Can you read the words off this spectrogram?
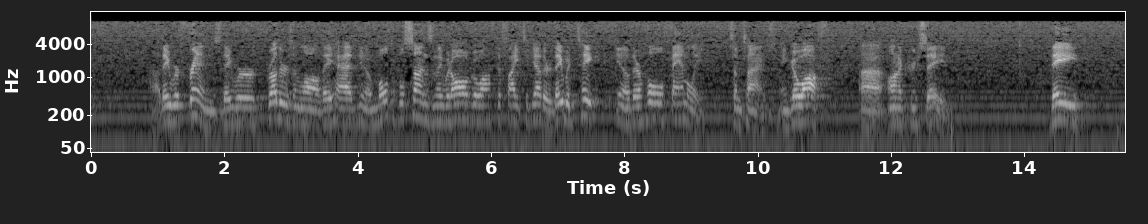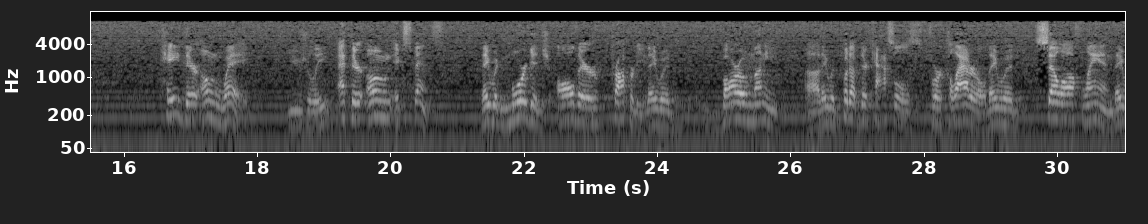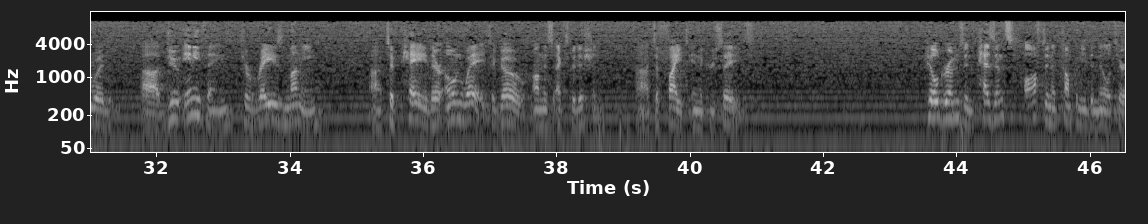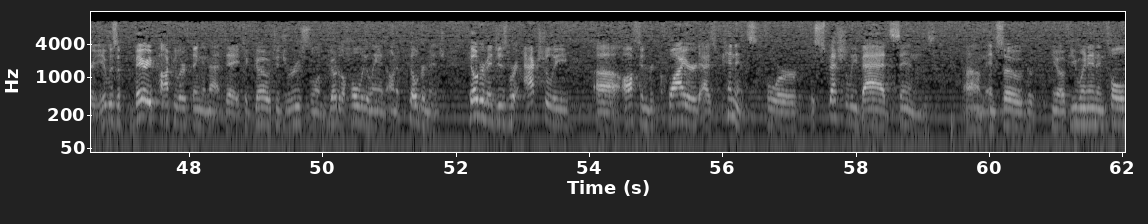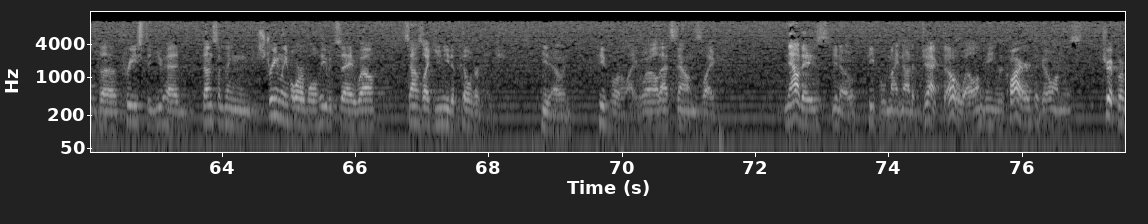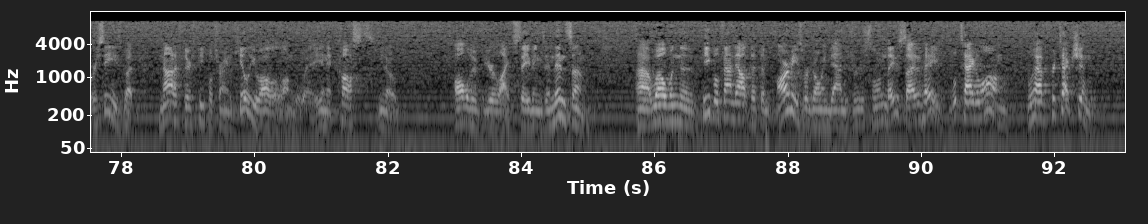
Uh, they were friends. They were brothers-in-law. They had, you know, multiple sons, and they would all go off to fight together. They would take, you know, their whole family sometimes and go off uh, on a crusade. They paid their own way, usually, at their own expense. They would mortgage all their property. They would borrow money. Uh, they would put up their castles for collateral. They would sell off land. They would uh, do anything to raise money uh, to pay their own way to go on this expedition uh, to fight in the Crusades. Pilgrims and peasants often accompanied the military. It was a very popular thing in that day to go to Jerusalem, go to the Holy Land on a pilgrimage. Pilgrimages were actually uh, often required as penance for especially bad sins. Um, and so, the, you know, if you went in and told the priest that you had done something extremely horrible, he would say, "Well, sounds like you need a pilgrimage." You know, and people are like, "Well, that sounds like." Nowadays, you know, people might not object. Oh, well, I'm being required to go on this trip overseas, but not if there's people trying to kill you all along the way, and it costs, you know, all of your life savings and then some. Uh, well, when the people found out that the armies were going down to Jerusalem, they decided, hey, we'll tag along. We'll have protection.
